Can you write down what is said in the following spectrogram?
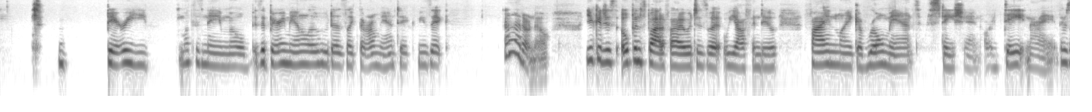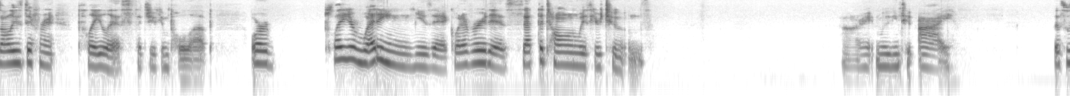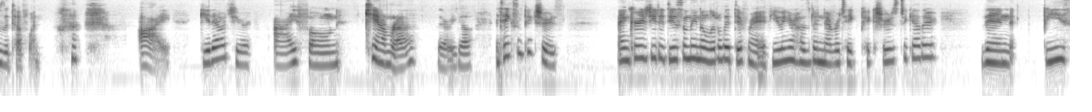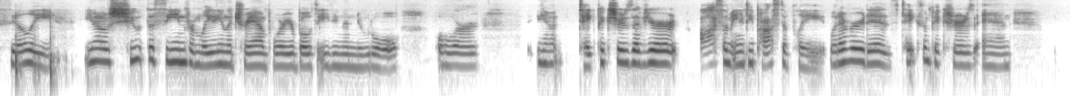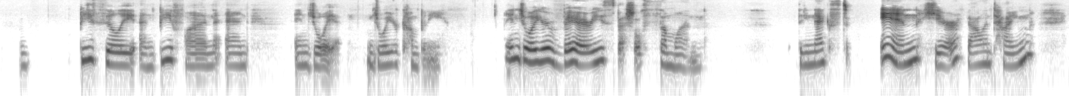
Barry, what's his name? Oh, is it Barry Manilow who does like the romantic music? I don't know. you could just open Spotify, which is what we often do, find like a romance station or date night. There's all these different playlists that you can pull up. Or play your wedding music, whatever it is. Set the tone with your tunes. Alright, moving to I. This was a tough one. I. Get out your iPhone camera. There we go. And take some pictures. I encourage you to do something a little bit different. If you and your husband never take pictures together, then be silly. You know, shoot the scene from Lady and the Tramp where you're both eating the noodle. Or, you know, take pictures of your awesome antipasta plate. Whatever it is, take some pictures and be silly and be fun and enjoy it. Enjoy your company. Enjoy your very special someone. The next in here, Valentine,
